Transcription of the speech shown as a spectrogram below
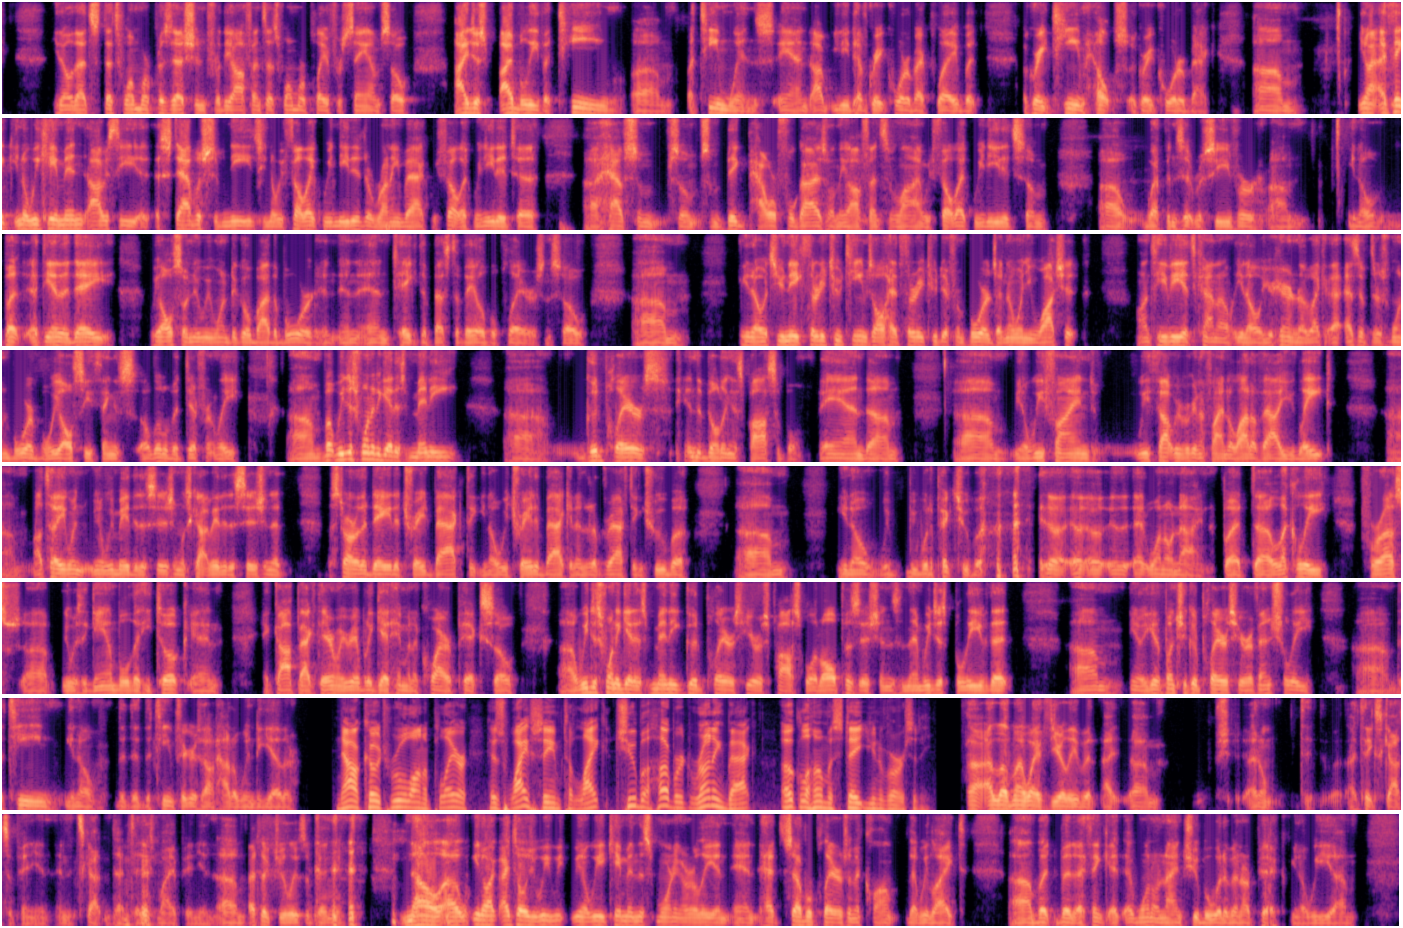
you know, that's that's one more possession for the offense. That's one more play for Sam. So I just I believe a team um, a team wins, and uh, you need to have great quarterback play, but a great team helps a great quarterback. Um, you know, I think you know we came in obviously established some needs. You know, we felt like we needed a running back. We felt like we needed to uh, have some some some big powerful guys on the offensive line. We felt like we needed some uh, weapons at receiver. Um, you know, but at the end of the day, we also knew we wanted to go by the board and and and take the best available players. And so, um, you know, it's unique. Thirty two teams all had thirty two different boards. I know when you watch it on TV, it's kind of, you know, you're hearing like as if there's one board, but we all see things a little bit differently. Um, but we just wanted to get as many uh, good players in the building as possible. And, um, um, you know, we find, we thought we were going to find a lot of value late. Um, I'll tell you when you know we made the decision when Scott made the decision at the start of the day to trade back that you know we traded back and ended up drafting Chuba. Um, you know, we, we would have picked Chuba uh, uh, uh, at 109. But uh, luckily for us, uh, it was a gamble that he took and it got back there and we were able to get him and acquire picks. So uh, we just want to get as many good players here as possible at all positions. And then we just believe that, um, you know, you get a bunch of good players here. Eventually, the team, you know, the, the, the team figures out how to win together. Now, Coach Rhule on a player his wife seemed to like, Chuba Hubbard, running back, Oklahoma State University uh, I love my wife dearly, but I um I don't I take Scott's opinion, and Scott takes my opinion. Um, I took Julie's opinion. no, uh, you know, I, I told you we, we, you know, we came in this morning early and, and had several players in the clump that we liked, uh, but but I think at, at 109, Chuba would have been our pick. You know, we um,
